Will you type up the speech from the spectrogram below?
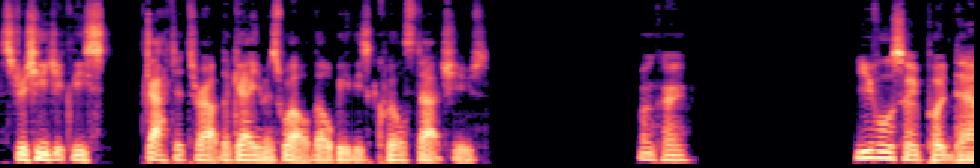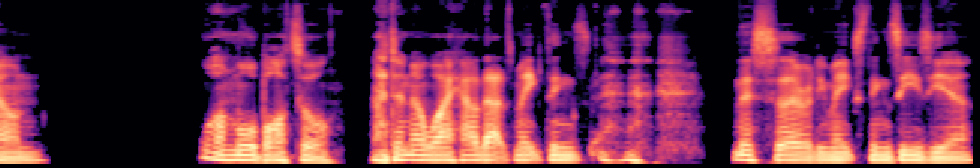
strategically scattered throughout the game as well, there'll be these quill statues. Okay. You've also put down one more bottle. I don't know why how that makes things necessarily makes things easier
